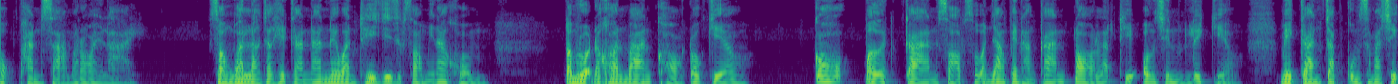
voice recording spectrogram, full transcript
6,300 ราย สองวันหลังจากเหตุการณ์นั้นในวันที่ 22 มีนาคม ตำรวจนครบาลของโตเกียว ก็เปิดการสอบสวนอย่างเป็นทางการต่อลัทธิอมชินริเกียว มีการจับกลุ่มสมาชิก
